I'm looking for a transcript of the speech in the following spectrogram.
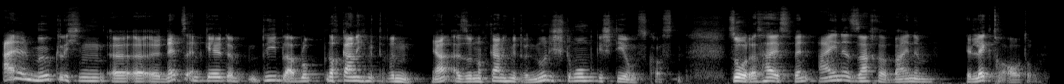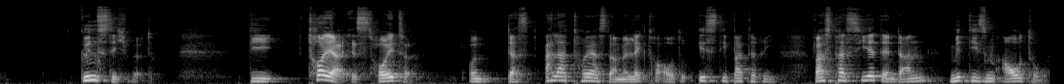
allen möglichen äh, äh, Netzentgelte, blablabla, noch gar nicht mit drin. Ja, also noch gar nicht mit drin. Nur die Stromgestehungskosten. So, das heißt, wenn eine Sache bei einem Elektroauto günstig wird, die teuer ist heute, und das Allerteuerste am Elektroauto ist die Batterie. Was passiert denn dann mit diesem Auto?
